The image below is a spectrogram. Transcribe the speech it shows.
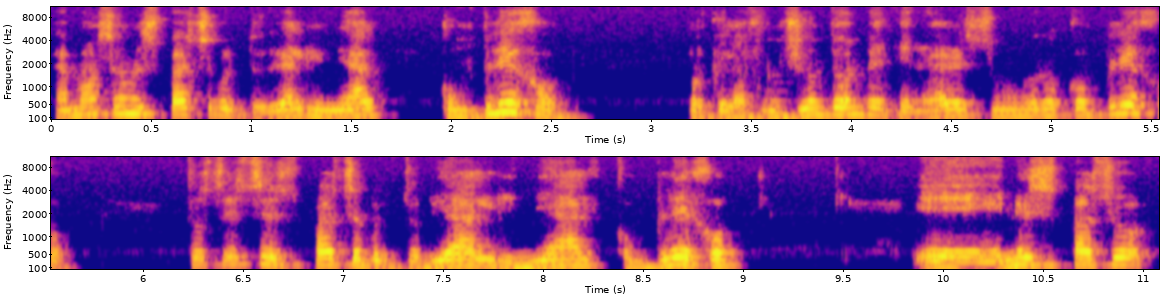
además un espacio vectorial lineal complejo, porque la función de onda en general es un número complejo. Entonces, ese espacio vectorial lineal complejo, eh, en ese espacio,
